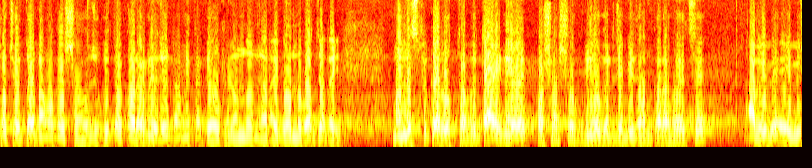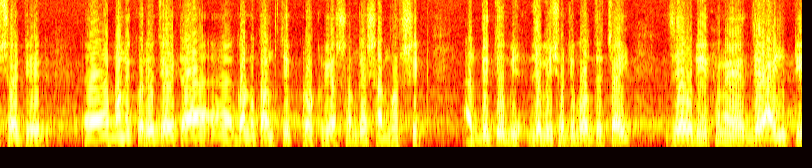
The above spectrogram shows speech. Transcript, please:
সচেতন, আমাদের সহযোগিতা করেন এই জন্য আমি তাকে অভিনন্দন জানাই, ধন্যবাদ জানাই। মাননীয় স্পিকার, উত্থাপিত আইনে প্রশাসক নিয়োগের যে বিধান করা হয়েছে, আমি এই বিষয়টির মনে করি যে এটা গণতান্ত্রিক প্রক্রিয়ার সঙ্গে সাংঘর্ষিক। আর দ্বিতীয় যে বিষয়টি বলতে চাই, যে উনি এখানে যে আইনটি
